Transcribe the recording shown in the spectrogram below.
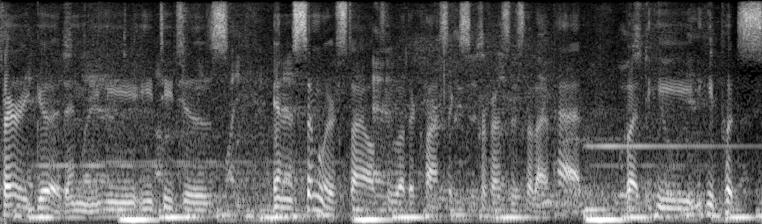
very good and he, he teaches in a similar style to other classics professors that I've had, but he, he puts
